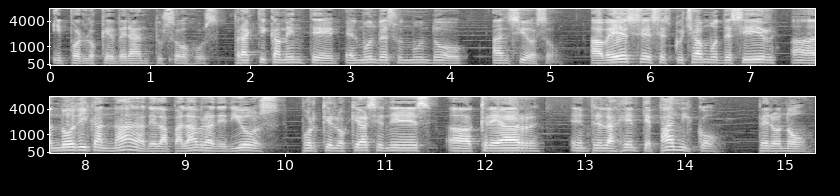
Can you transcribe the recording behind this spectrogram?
y por lo que verán tus ojos. Prácticamente el mundo es un mundo ansioso. A veces escuchamos decir, ah, no digan nada de la palabra de Dios, porque lo que hacen es ah, crear entre la gente pánico. Pero no,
